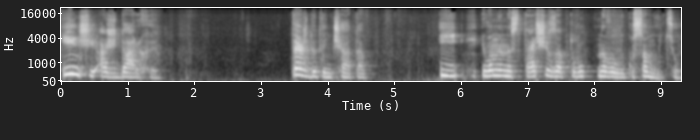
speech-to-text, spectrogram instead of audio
Інші аждархи. Теж дитинчата. І, і вони не старші за ту невелику самицю.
